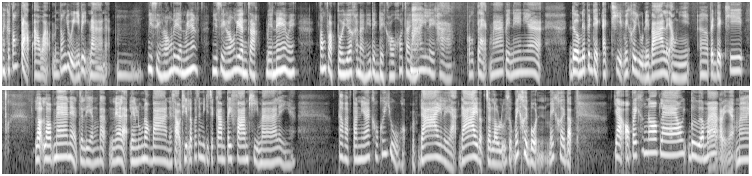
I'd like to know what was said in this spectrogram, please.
มันก็ต้องปรับเอาอะมันต้องอยู่อย่างนี้ไปอีกนานอะอืมมีเสียงร้องเรียนไหมเนี่ย มีเสียงร้องเรียนจากเบเน่ไหม ต้องปรับตัวเยอะขนาดนี้เด็ก ๆเขาเข้าใจไหมไม่เลยค่ะโอ้แปลกมากเบเน่เนี่ย เดิมเนี่ยเป็นเด็กแอคทีฟไม่เคยอยู่ในบ้านเลยเอางี้ เออเป็นเด็กที่แล้วแล้วแม่เนี่ยจะเลี้ยงแบบเนี่ยแหละเลี้ยงลูกนอกบ้านเนี่ยเสาร์อาทิตย์เราก็จะมีกิจกรรมไปฟาร์มขี่ม้าอะไรอย่างเงี้ยแต่แบบตอนเนี้ยเขาก็อยู่แบบได้เลยอะได้แบบจนเรารู้สึกไม่เคยบ่นไม่เคยแบบ อยากออกไปข้างนอกแล้ว เบื่อมากอะไรเงี้ยไม่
